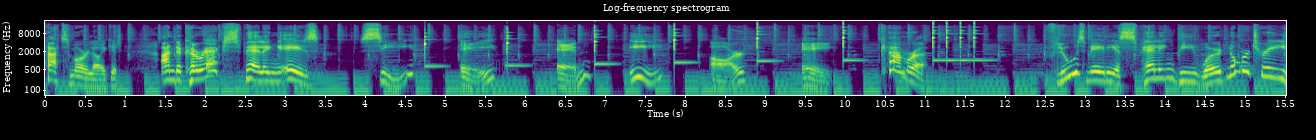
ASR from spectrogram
that's more like it. And the correct spelling is C A M E R A. Camera. Flooze Mania spelling bee word number three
